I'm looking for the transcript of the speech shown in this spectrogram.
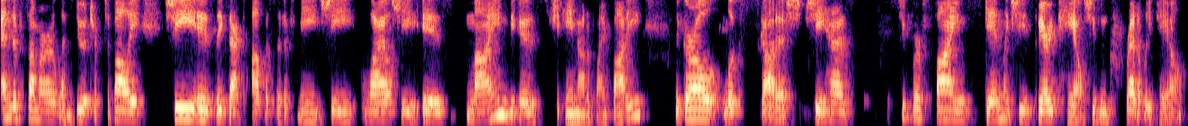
end of summer let's do a trip to bali. She is the exact opposite of me. She while she is mine because she came out of my body the girl looks scottish. She has super fine skin. Like she's very pale. She's incredibly pale.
